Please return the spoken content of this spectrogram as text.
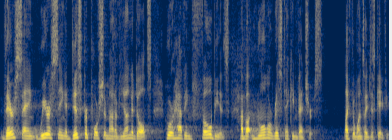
They're saying we are seeing a disproportionate amount of young adults who are having phobias about normal risk taking ventures, like the ones I just gave you.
